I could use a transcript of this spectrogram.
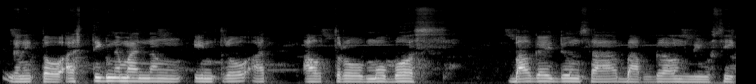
ganito, astig naman ng intro at outro mo boss. Bagay dun sa background music.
